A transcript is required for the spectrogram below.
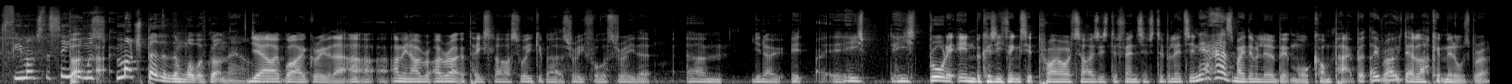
few months of the season But, was uh, much better than what we've got now. Yeah, I, well, I agree with that. I, I- I mean, I, I wrote a piece last week about three four three that um, you know, it, he's he's brought it in because he thinks it prioritises defensive stability, and it has made them a little bit more compact. But they rode their luck at Middlesbrough.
